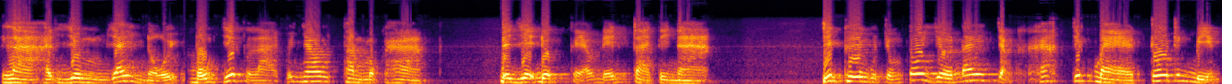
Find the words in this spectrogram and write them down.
là hãy dùng dây nổi bốn chiếc lại với nhau thành một hàng để dễ được kéo đến trại tị nạn. Chiếc thuyền của chúng tôi giờ đây chẳng khác chiếc bè trôi trên biển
